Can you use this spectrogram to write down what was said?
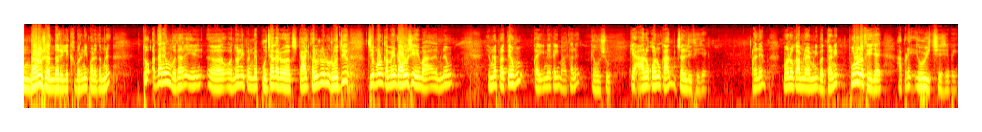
અંધારું છે અંદર, એટલે ખબર નહીં પડે તમને. તો અત્યારે હું વધારે એ વાંધો નહીં, પણ મેં પૂજા કરવા સ્ટાર્ટ કરું છું અને રોજ જે પણ કમેન્ટો આવશે એ એમને હું, એમના પ્રત્યે હું કંઈક ને કંઈ માતાને કહું છું કે આ લોકોનું કામ જલ્દી થઈ જાય. અને મનોકામના એમની બધાની પૂર્ણ થઈ જાય. આપણે એવું ઈચ્છીએ છીએ ભાઈ.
